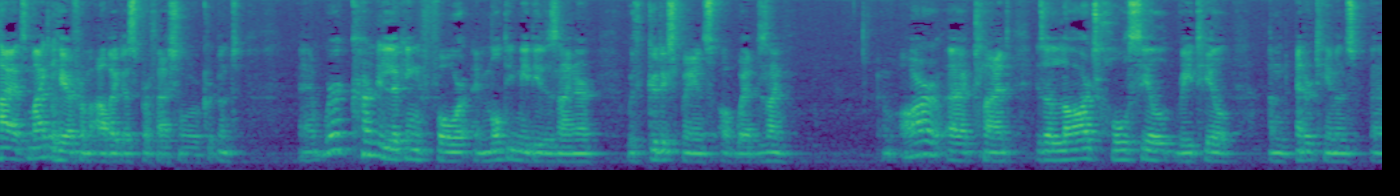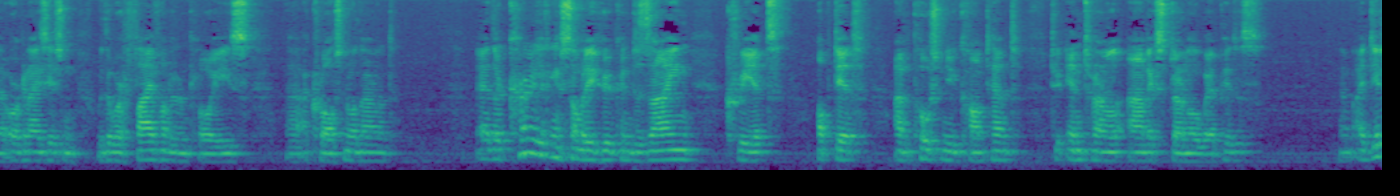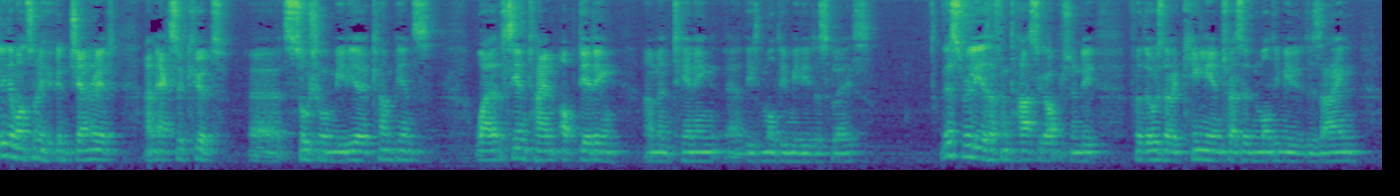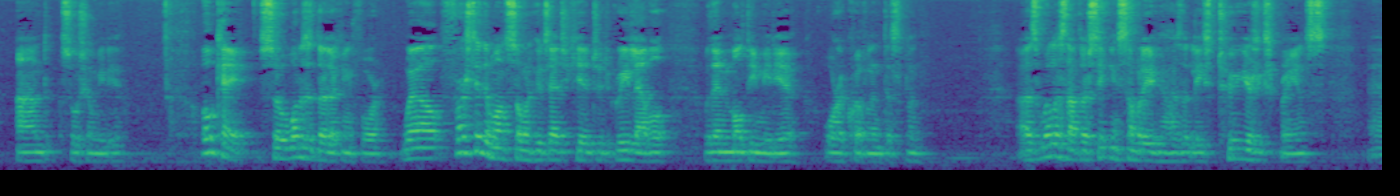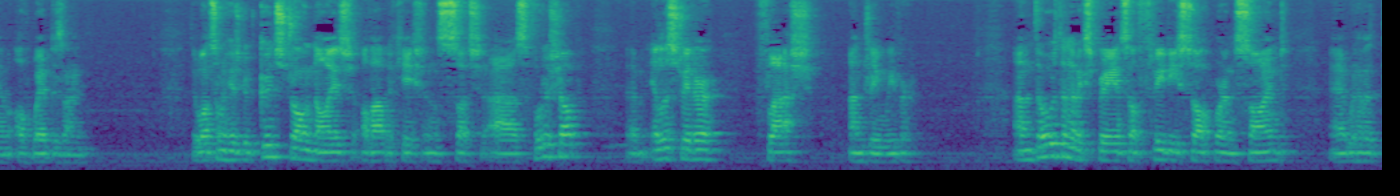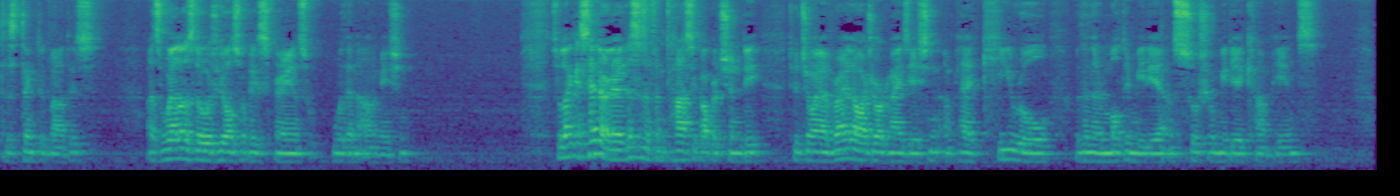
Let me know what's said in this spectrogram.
Hi, it's Michael here from Abacus Professional Recruitment. Um, we're currently looking for a multimedia designer with good experience of web design. Um, our uh, client is a large wholesale, retail and entertainment uh, organisation with over 500 employees uh, across Northern Ireland. Uh, they're currently looking for somebody who can design, create, update and post new content to internal and external web pages. Um, ideally they want somebody who can generate and execute uh, social media campaigns while at the same time updating and maintaining uh, these multimedia displays. This really is a fantastic opportunity for those that are keenly interested in multimedia design and social media. Okay, so what is it they're looking for? Well, firstly they want someone who's educated to degree level within multimedia or equivalent discipline. As well as that, they're seeking somebody who has at least two years experience um, of web design. They want someone who's got good strong knowledge of applications such as Photoshop, um, Illustrator, Flash and Dreamweaver. And those that have experience of 3D software and sound uh, would have a distinct advantage, as well as those who also have experience within animation. So like I said earlier, this is a fantastic opportunity to join a very large organisation and play a key role within their multimedia and social media campaigns.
